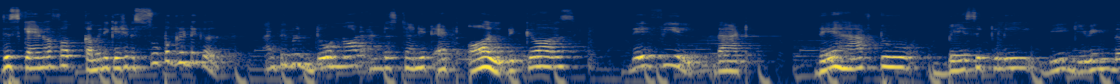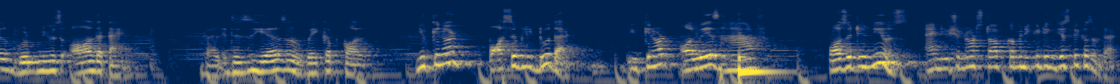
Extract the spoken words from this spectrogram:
This kind of a communication is super critical. And people do not understand it at all because they feel that they have to basically be giving the good news all the time well this is here's a wake up call you cannot possibly do that you cannot always have positive news and you should not stop communicating just because of that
